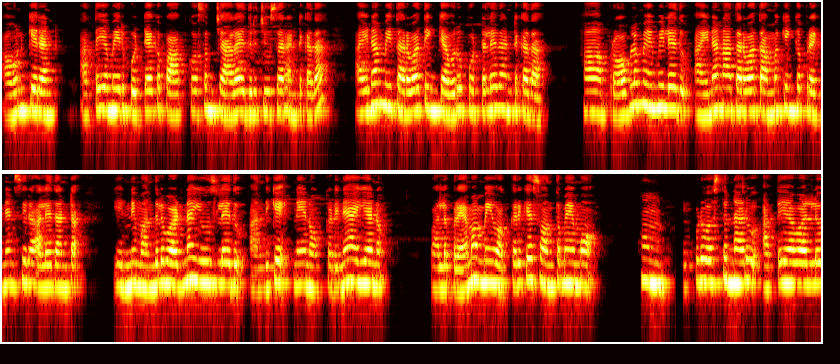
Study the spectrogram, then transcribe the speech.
అవును కిరణ్ అత్తయ్య మీరు పుట్టాక పాప కోసం చాలా ఎదురు చూశారంట కదా. అయినా మీ తర్వాత ఇంకెవరూ పుట్టలేదంట కదా. ప్రాబ్లం ఏమీ లేదు. అయినా నా తర్వాత అమ్మకి ఇంకా ప్రెగ్నెన్సీ రాలేదంట. ఎన్ని మందులు వాడినా యూజ్ లేదు. అందుకే నేను ఒక్కడినే అయ్యాను. వాళ్ళ ప్రేమ మీ ఒక్కరికే సొంతమేమో. ఎప్పుడు వస్తున్నారు అత్తయ్య వాళ్ళు?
